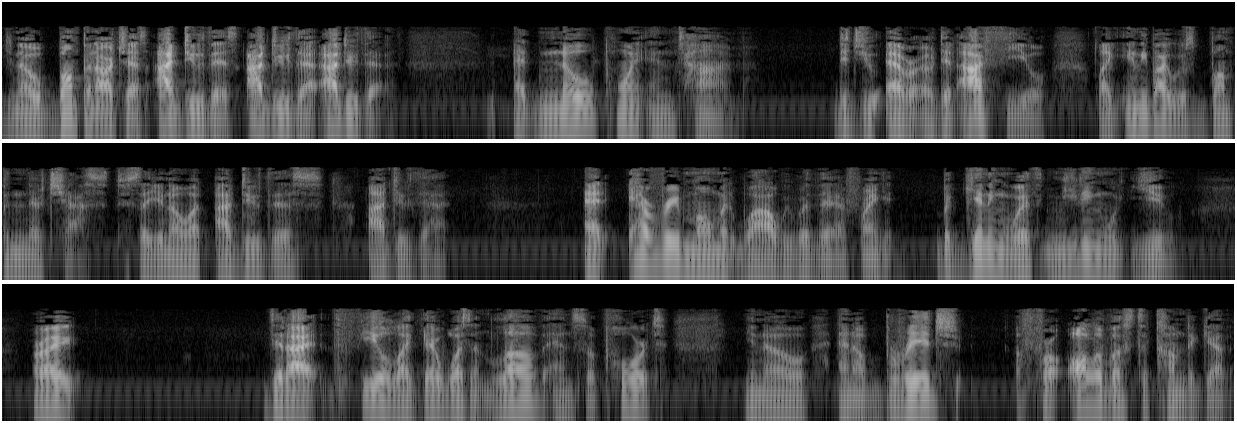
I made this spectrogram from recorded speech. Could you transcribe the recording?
you know, bumping our chest. I do this, I do that, I do that. At no point in time did you ever, or did I feel like anybody was bumping their chest to say, you know what, I do this, I do that. At every moment while we were there, Frank, beginning with meeting with you, right? Did I feel like there wasn't love and support, you know, and a bridge for all of us to come together.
